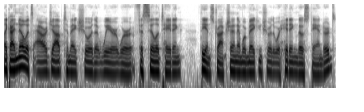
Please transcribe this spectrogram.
Like I know it's our job to make sure that we're we're facilitating the instruction and we're making sure that we're hitting those standards.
